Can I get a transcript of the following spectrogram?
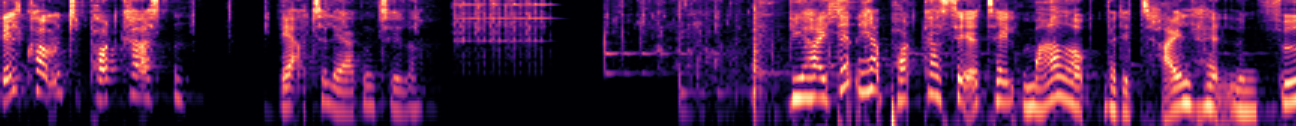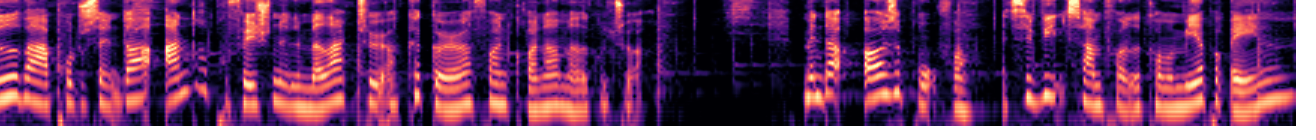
Velkommen til podcasten Hver tallerken lærken tæller. Vi har i den her podcast-serie talt meget om, hvad detailhandlen, fødevareproducenter og andre professionelle madaktører kan gøre for en grønnere madkultur. Men der er også brug for, at civilsamfundet kommer mere på banen,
